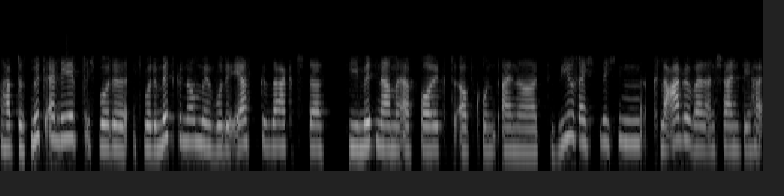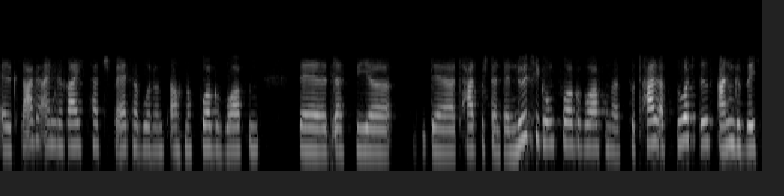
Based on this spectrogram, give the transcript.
habe das miterlebt. Ich wurde, ich wurde mitgenommen. Mir wurde erst gesagt, dass die Mitnahme erfolgt aufgrund einer zivilrechtlichen Klage, weil anscheinend DHL Klage eingereicht hat. Später wurde uns auch noch vorgeworfen, äh, dass wir der Tatbestand der Nötigung vorgeworfen, was total absurd ist angesichts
